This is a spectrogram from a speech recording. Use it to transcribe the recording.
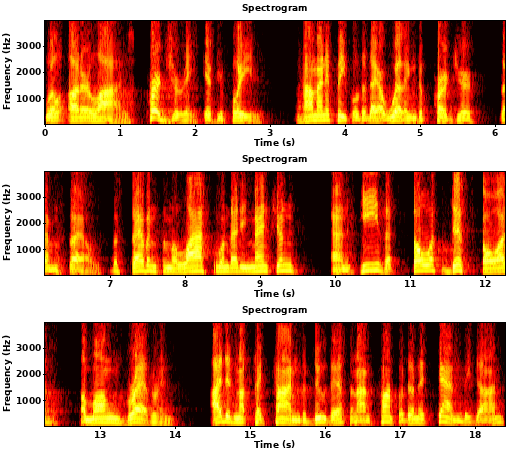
will utter lies. Perjury, if you please. And how many people today are willing to perjure themselves? The seventh and the last one that he mentions, and he that soweth discord among brethren. I did not take time to do this, and I'm confident it can be done.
